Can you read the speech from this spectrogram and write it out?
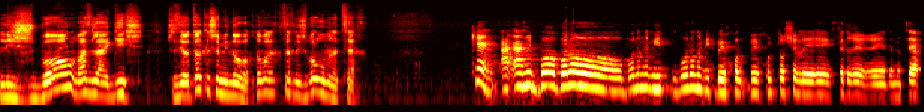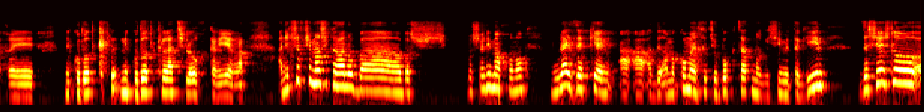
לשבור ואז להגיש, שזה יותר קשה מנובק, נובק צריך לשבור והוא מנצח. כן, אני, בוא, בוא לא, בוא לא נמעיט, בוא לא נמעיט ביכול, ביכולתו של אה, פדרר אה, לנצח אה, נקודות, נקודות קלאץ' לאורך קריירה. אני חושבת שמה שקרה לו בש, בשנים האחרונות, ואולי זה כן המקום היחיד שבו קצת מרגישים את הגיל, זה שיש לו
